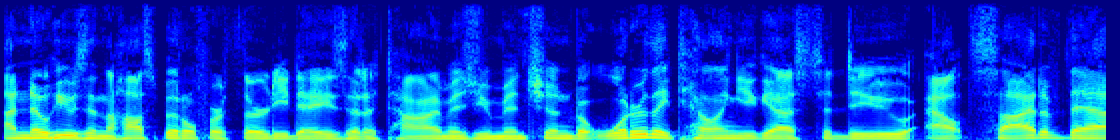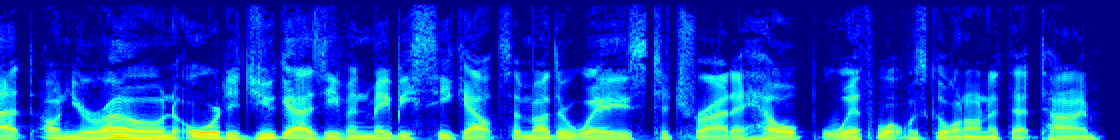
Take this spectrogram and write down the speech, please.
I know he was in the hospital for 30 days at a time, as you mentioned, but what are they telling you guys to do outside of that on your own? Or did you guys even maybe seek out some other ways to try to help with what was going on at that time?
